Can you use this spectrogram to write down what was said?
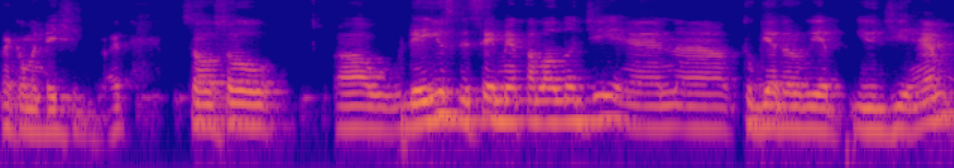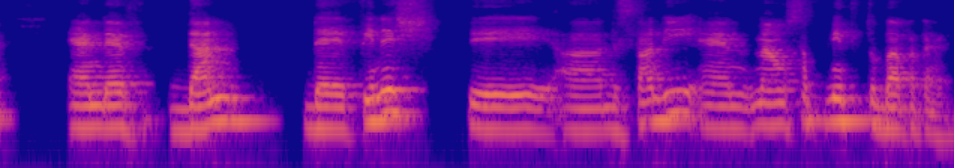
recommendation, right? So so uh, they use the same methodology and uh, together with UGM, and they've done they finish the uh, the study and now submit to Bapeten.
